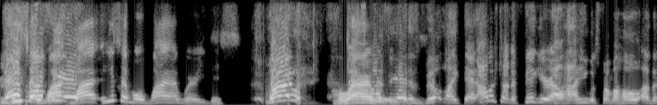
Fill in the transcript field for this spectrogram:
Yes. he said, why, why, why? He said, well, why I worry this? why Why That's I why worry Zied is built like that. I was trying to figure out how he was from a whole other,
